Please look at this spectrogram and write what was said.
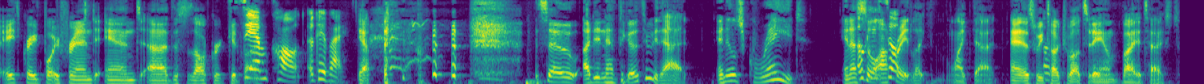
eighth grade boyfriend, and uh, this is awkward. Goodbye. Sam called. Okay, bye. Yeah. so I didn't have to go through that, and it was great. And I still Okay, so- operate like like that, as we talked about today on via text.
